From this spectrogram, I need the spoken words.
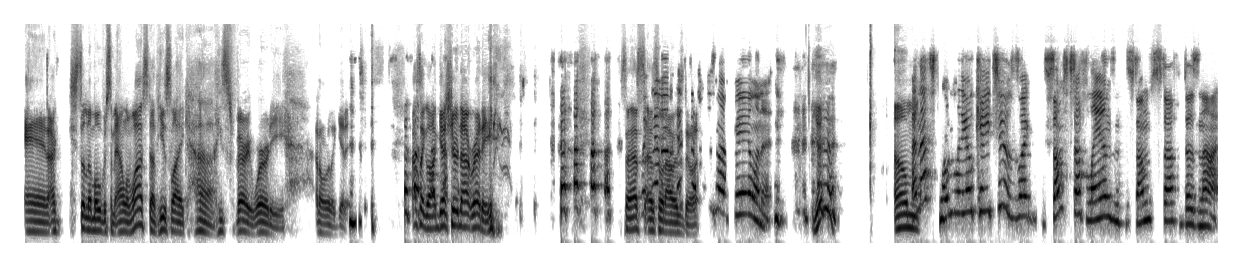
And I still am over some Alan Watts stuff. He's like, huh, he's very wordy. I don't really get it. I was like, well, I guess you're not ready. so that's like, that's no, what I was doing. Just not feeling it. yeah. Um, and that's totally okay too. It's like some stuff lands and some stuff does not.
